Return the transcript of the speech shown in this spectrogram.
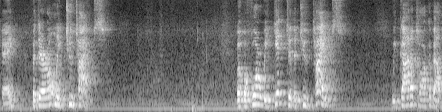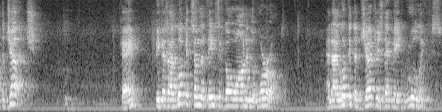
Okay? But there are only two types. But before we get to the two types, we got to talk about the judge. Okay? Because I look at some of the things that go on in the world. And I look at the judges that make rulings,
